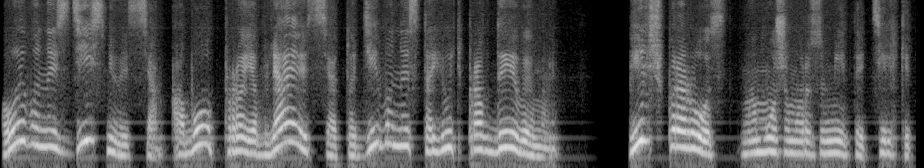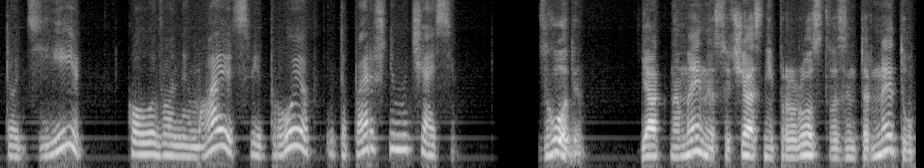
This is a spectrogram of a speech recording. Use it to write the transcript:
Коли вони здійснюються або проявляються, тоді вони стають правдивими. Більш пророцтв ми можемо розуміти тільки тоді, коли вони мають свій прояв у теперішньому часі. Згоден. Як на мене, сучасні пророцтва з інтернету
